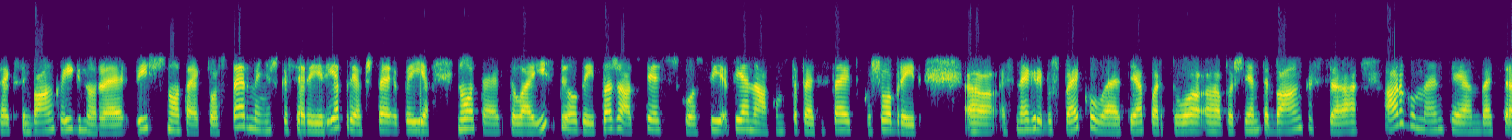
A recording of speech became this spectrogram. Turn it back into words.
teiksim, banka ignorē visus noteiktos termiņus, kas arī ir iepriekš bija noteikti, lai izpildītu dažādus tiesiskos pie, pienākumus. Tāpēc es teiktu, ka šobrīd es negribu spekulēt ja, par to, par šiem te bankas argumentiem, bet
